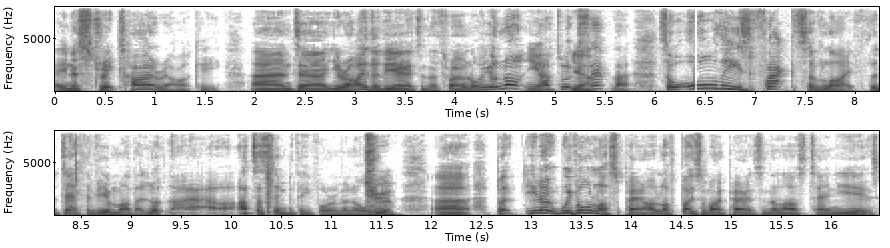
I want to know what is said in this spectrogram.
in a strict hierarchy. And uh, you're either the heir to the throne or you're not. And you have to Yeah. accept that. So all these facts of life, the death of your mother, look, uh, utter sympathy for him and all Sure. that. Uh, but, you know, we've all lost parents. I've lost both of my parents in the last 10 years.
